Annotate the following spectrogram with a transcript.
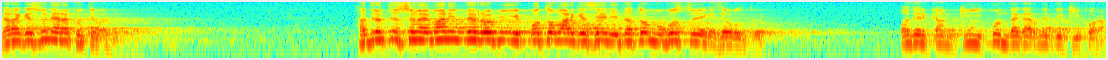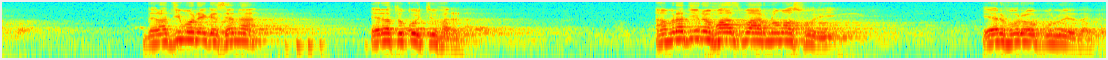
যারা গেছুন, এরা করতে পারবে। হজরত সুলাইমান ইবনে রবি কতবার গেছেন, এটা তো মুখস্থ হয়ে গেছে বলতো। ওদের কাম কি, কোন জায়গার মধ্যে কি করা? যারা জীবনে গেছে না, এরা তো কইতে পারে না। আমরা দিনে পাঁচবার নমাজ পড়ি, এরপরেও ভুলে থাকে।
